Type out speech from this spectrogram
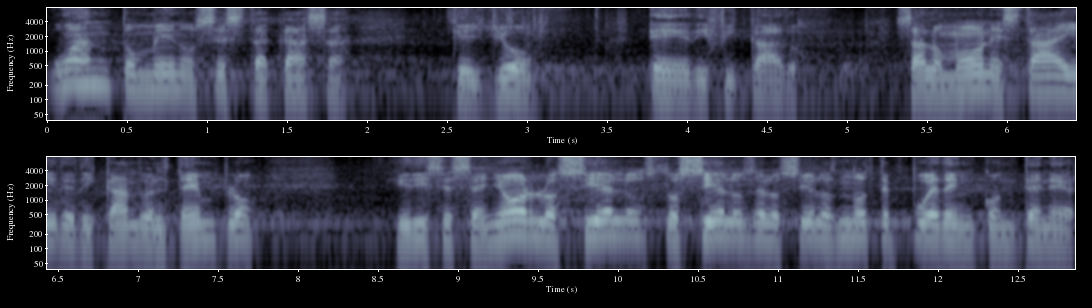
Cuánto menos esta casa que yo he edificado. Salomón está ahí dedicando el templo y dice, Señor, los cielos, los cielos de los cielos no te pueden contener.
